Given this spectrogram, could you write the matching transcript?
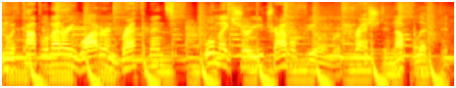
And with complimentary water and breath mints, we'll make sure you travel feeling refreshed and uplifted.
